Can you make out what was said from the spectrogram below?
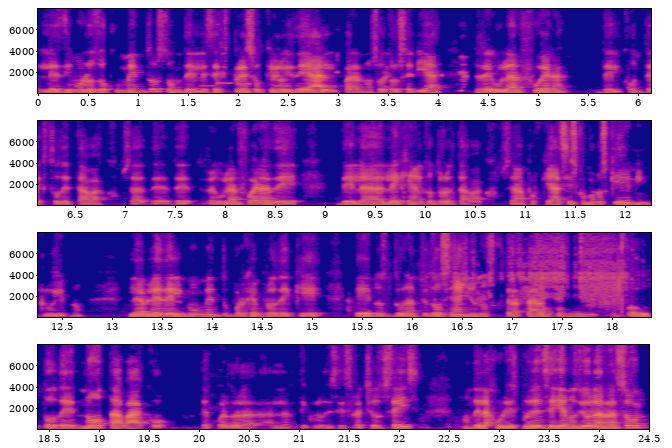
les dimos los documentos donde les expreso que lo ideal para nosotros sería regular fuera del contexto de tabaco, o sea, de, regular fuera de, la ley general del control del tabaco, o sea, porque así es como nos quieren incluir, ¿no? Le hablé del momento, por ejemplo, de que eh, durante 12 años nos trataron como un, producto de no tabaco, de acuerdo al artículo 16, fracción 6, donde la jurisprudencia ya nos dio la razón,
